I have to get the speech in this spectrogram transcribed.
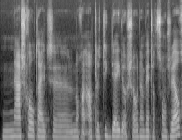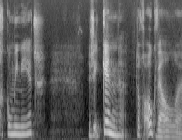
na schooltijd uh, nog aan atletiek deden of zo, dan werd dat soms wel gecombineerd. Dus ik ken toch ook wel uh,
